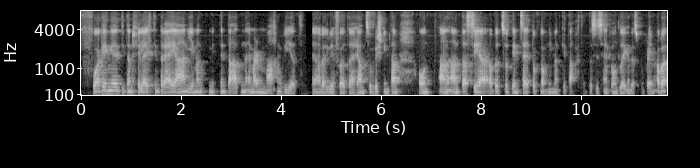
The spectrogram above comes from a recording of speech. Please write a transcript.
Vorgänge, die dann vielleicht in drei Jahren jemand mit den Daten einmal machen wird? ja, weil wir vor drei Jahren zugestimmt haben und an, an das ja aber zu dem Zeitpunkt noch niemand gedacht hat. Das ist ein grundlegendes Problem. Aber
